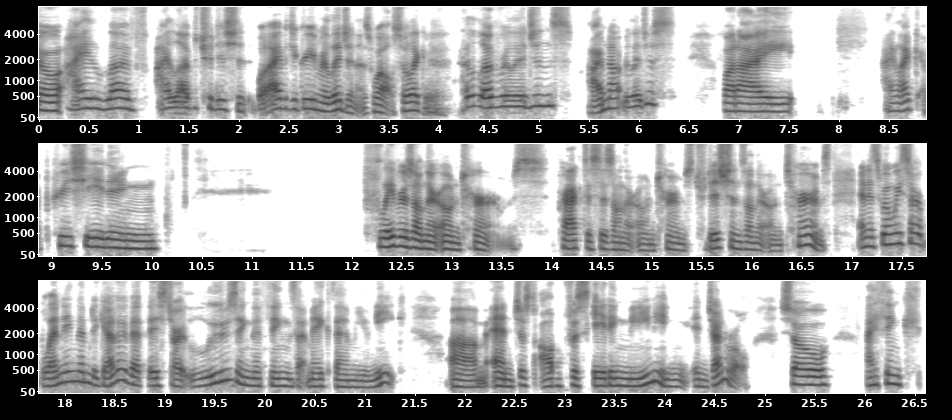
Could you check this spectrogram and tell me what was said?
So I love I love tradition. Well, I have a degree in religion as well. So like Yeah. I love religions. I'm not religious, but I I like appreciating flavors on their own terms, practices on their own terms, traditions on their own terms. And it's when we start blending them together that they start losing the things that make them unique um, and just obfuscating meaning in general. So I think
